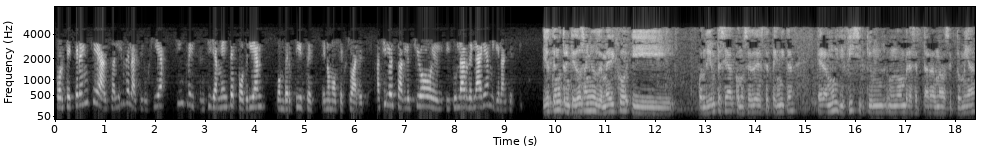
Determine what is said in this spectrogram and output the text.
porque creen que al salir de la cirugía simple y sencillamente podrían convertirse en homosexuales. Así lo estableció el titular del área, Miguel Ángel. Yo tengo 32 años de médico y cuando yo empecé a conocer de esta técnica, era muy difícil que un, hombre aceptara una vasectomía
